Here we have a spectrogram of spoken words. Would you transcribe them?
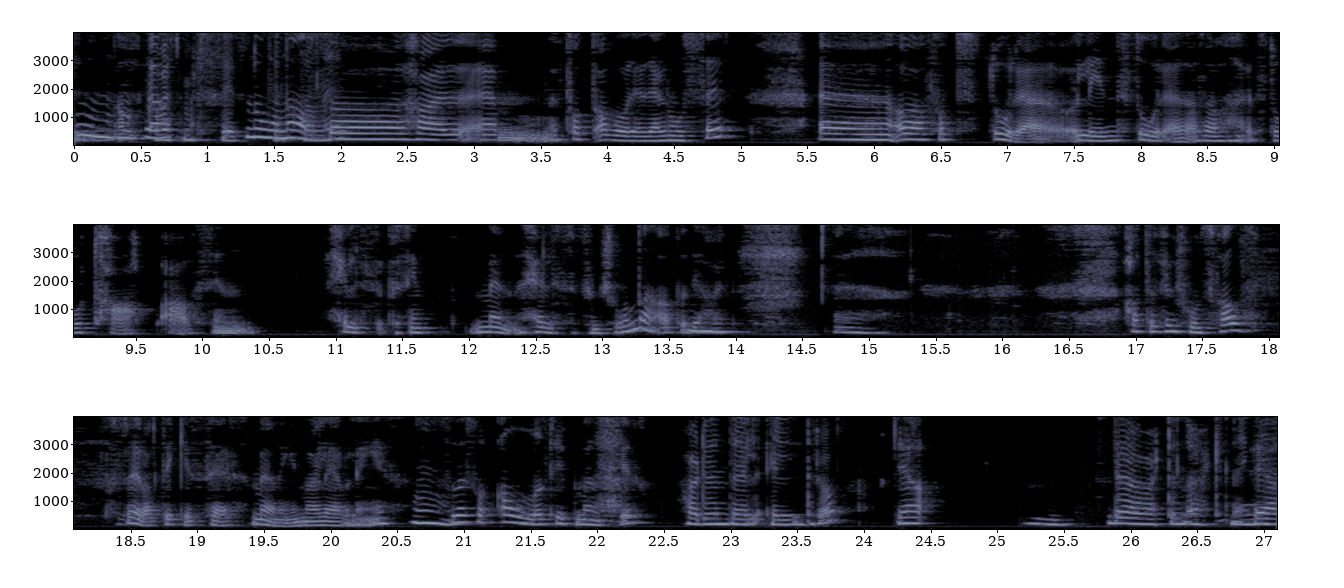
Mm, skal ja. være smertestillende Noen også har um, fått alvorlige diagnoser. Uh, og har fått store, lidd store, altså et stort tap av sin, helse, for sin men, helsefunksjon. Da, at de har uh, hatt et funksjonsfall som gjør at de ikke ser meningen med å leve lenger. Mm. Så det er så alle typer mennesker. Har du en del eldre òg? Ja. For det har vært en økning Ja.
